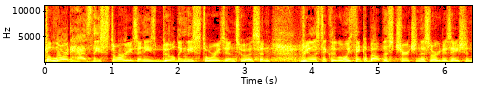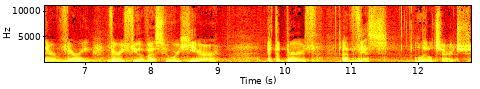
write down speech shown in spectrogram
The Lord has these stories and He's building these stories into us. And realistically, when we think about this church and this organization, there are very, very few of us who were here at the birth of this little church.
